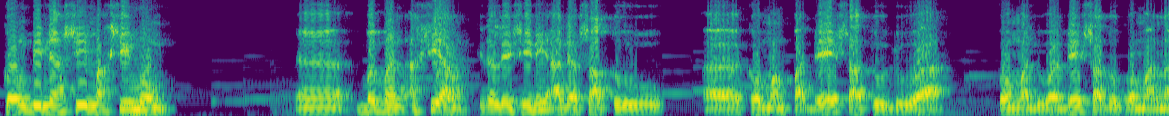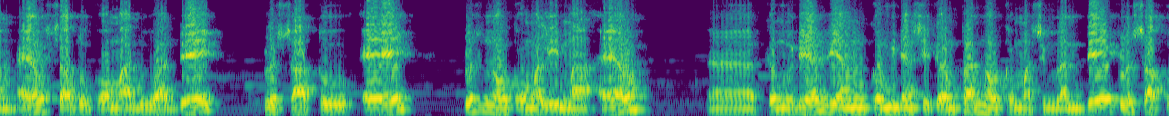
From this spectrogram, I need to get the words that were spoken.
kombinasi maksimum eh, beban aksial. Kita lihat sini ada 1,4 D 1,2,2 D 1,6 L 1,2 D plus 1 E plus 0,5 L eh, kemudian yang kombinasi keempat 0,9 D plus 1,0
